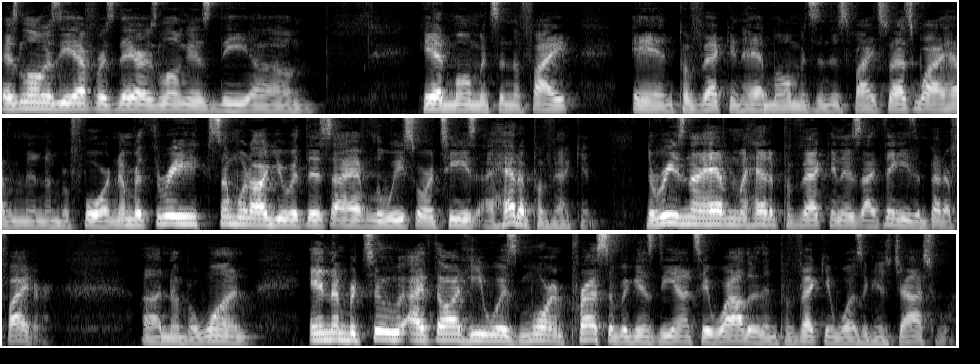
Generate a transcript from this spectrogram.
as long as the effort's there, as long as the um, he had moments in the fight and Povetkin had moments in this fight. So that's why I have him at number four. Number three, some would argue with this, I have Luis Ortiz ahead of Povetkin. The reason I have him ahead of Povetkin is I think he's a better fighter, uh, number one. And number two, I thought he was more impressive against Deontay Wilder than Povetkin was against Joshua.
